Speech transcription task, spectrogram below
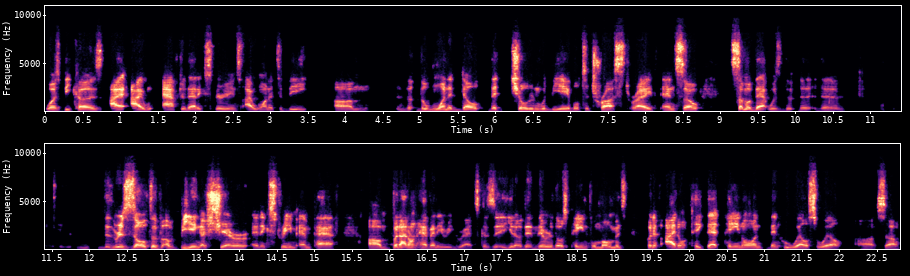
was because I, I after that experience, I wanted to be um, the, the one adult that children would be able to trust, right? And so some of that was the the the, the result of of being a sharer, and extreme empath. Um, but I don't have any regrets because you know th- there are those painful moments. But if I don't take that pain on, then who else will? Uh, so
